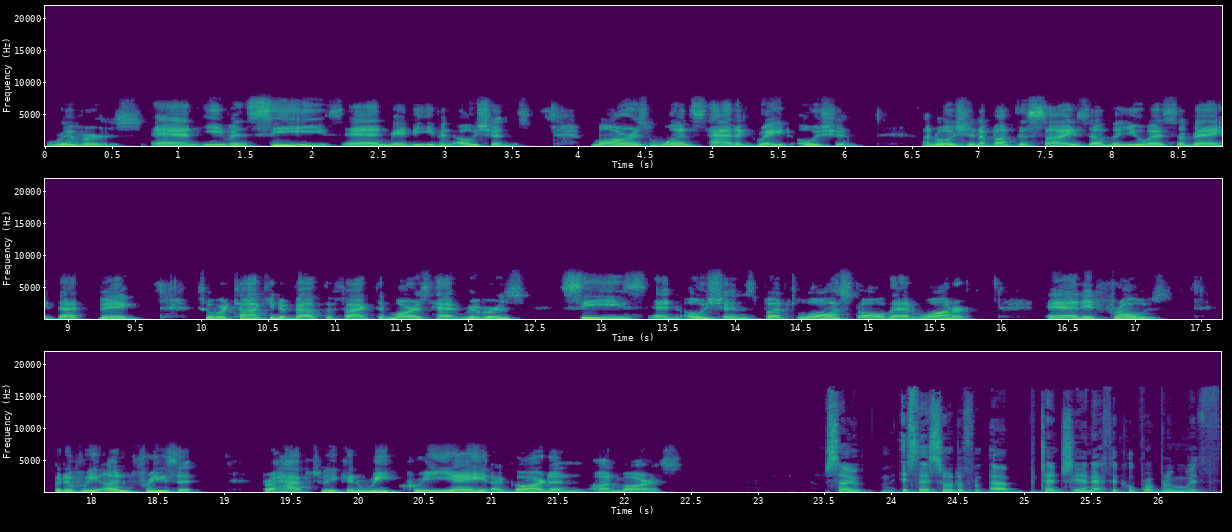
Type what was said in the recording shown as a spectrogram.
rivers and even seas and maybe even oceans. Mars once had a great ocean an ocean about the size of the US of A, that big. So we're talking about the fact that Mars had rivers, seas, and oceans, but lost all that water and it froze. But if we unfreeze it, perhaps we can recreate a garden on Mars. So, is there sort of uh, potentially an ethical problem with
